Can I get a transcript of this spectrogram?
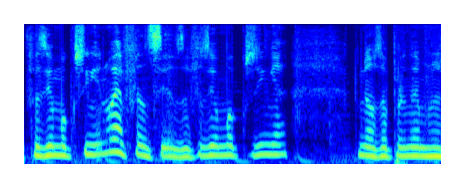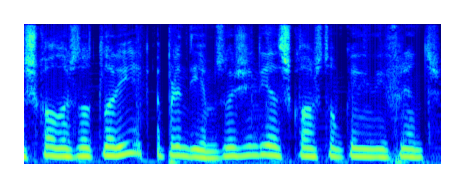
Fazia uma cozinha, não é francesa, fazia uma cozinha que nós aprendemos nas escolas de hotelaria. Aprendíamos, hoje em dia as escolas estão um bocadinho diferentes.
